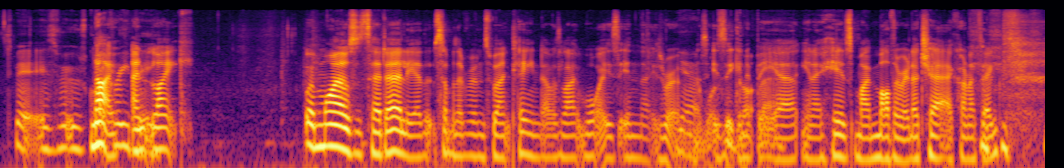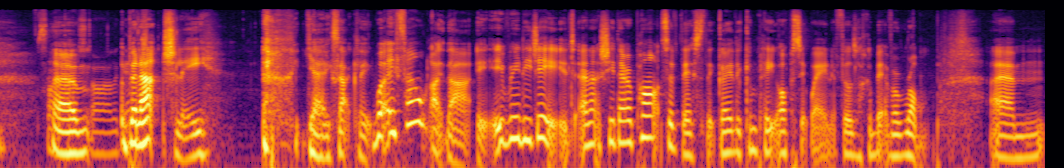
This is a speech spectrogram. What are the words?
It's a bit, it's, it was quite no, creepy. and like when Miles had said earlier that some of the rooms weren't cleaned, I was like, "What is in those rooms? what's is it going to be there? a you know, here's my mother in a chair kind of thing?" Um, but actually, yeah, exactly. Well, it felt like that. It, it really did. And actually, there are parts of this that go the complete opposite way, and it feels like a bit of a romp. Um,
